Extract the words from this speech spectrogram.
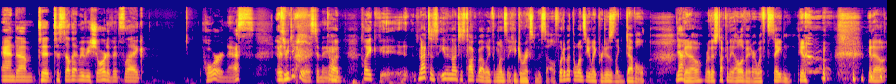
And um, to to sell that movie short of its like horrorness If- ridiculous to me. God, like, not to even not just talk about like the ones that he directs himself. What about the ones he like produces, like Devil? Yeah. you know, where they're stuck in the elevator with Satan. You know, you know,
